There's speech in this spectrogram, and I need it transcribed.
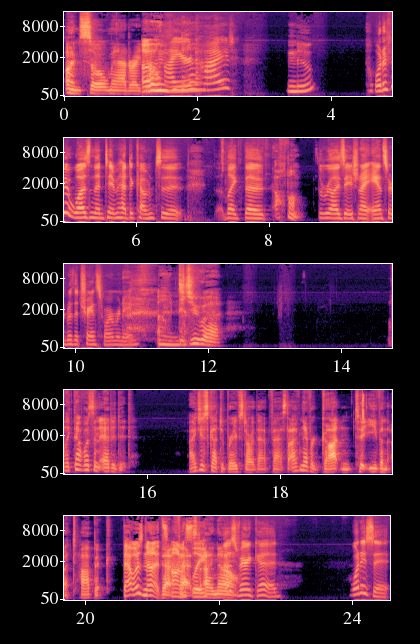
I'm so mad right Oh. now. Ironhide? No. What if it was and then Tim had to come to like the Hold on. the realization I answered with a Transformer name? Oh no. Did you? uh Like that wasn't edited. I just got to BraveStarr that fast. I've never gotten to even a topic That was nuts, that honestly. fast. I know. That was very good. What is it?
